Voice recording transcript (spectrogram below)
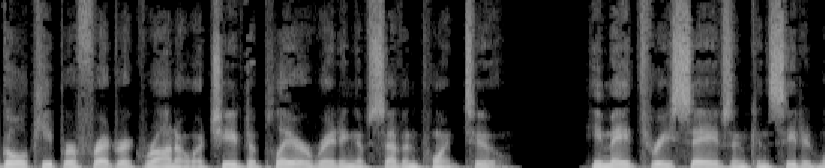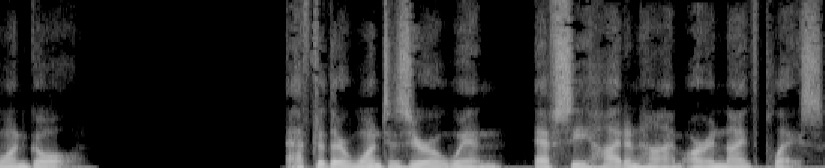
Goalkeeper Frederik Rønnow achieved a player rating of 7.2. He made three saves and conceded one goal. After their 1 0 win, FC Heidenheim are in ninth place.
